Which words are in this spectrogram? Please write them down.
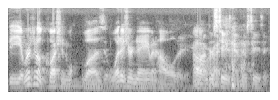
The original question was, "What is your name and how old are you?" Oh, No, I'm just right. teasing. I'm just teasing.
